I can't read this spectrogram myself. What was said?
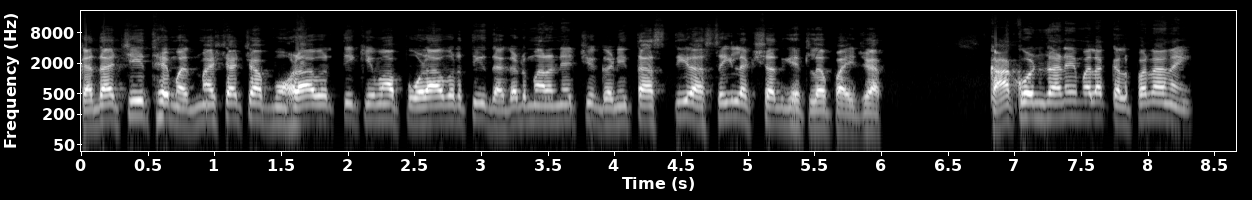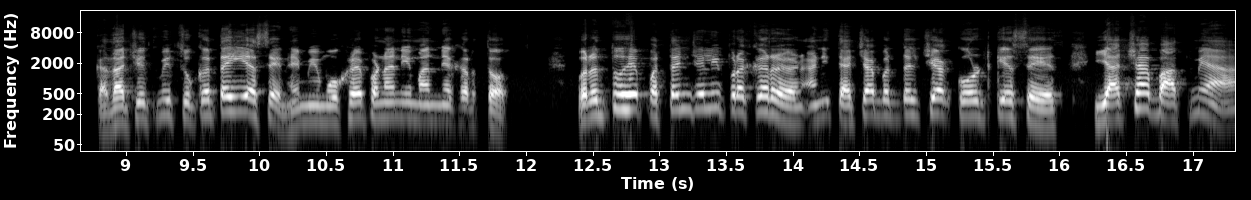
कदाचित हे मधमाशाच्या मोहळावरती किंवा पोळावरती दगड मारण्याची गणित असतील असंही लक्षात घेतलं पाहिजे. का कोण जाणे मला कल्पना नाही. कदाचित मी चुकतही असेन हे मी मोकळेपणाने मान्य करतो. परंतु हे पतंजली प्रकरण आणि त्याच्याबद्दलच्या कोर्ट केसेस याच्या बातम्या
